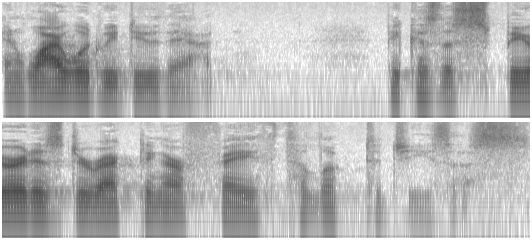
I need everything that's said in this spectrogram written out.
And why would we do that? Because the Spirit is directing our faith to look to Jesus.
